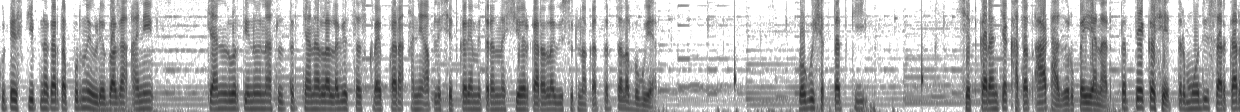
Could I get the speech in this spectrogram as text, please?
कुठे स्किप न करता पूर्ण व्हिडिओ बघा. आणि चॅनलवरती नवीन असेल तर चॅनलला लगेच सबस्क्राईब करा आणि आपल्या शेतकरी मित्रांना शेअर करायला विसरू नका. तर चला बघूया. बघू शकतात की शेतकऱ्यांच्या खात्यात आठ हजार रुपये येणार. तर ते कसे? तर मोदी सरकार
